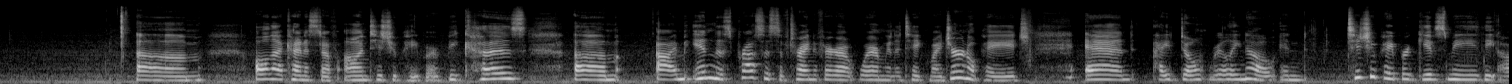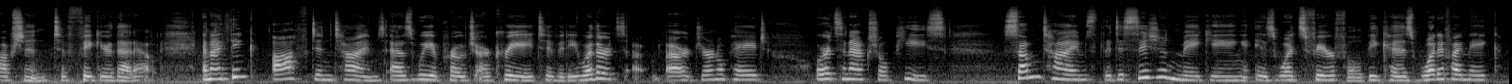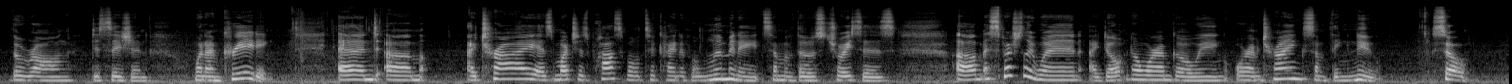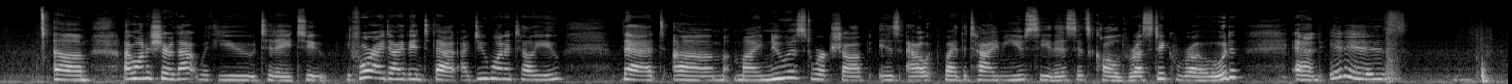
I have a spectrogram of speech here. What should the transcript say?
um, all that kind of stuff on tissue paper because um, I'm in this process of trying to figure out where I'm going to take my journal page and I don't really know. And tissue paper gives me the option to figure that out. And I think oftentimes as we approach our creativity, whether it's our journal page or it's an actual piece, sometimes the decision making is what's fearful because what if I make the wrong decision when I'm creating? And um, I try as much as possible to kind of eliminate some of those choices, um, especially when I don't know where I'm going or I'm trying something new. So, um, I want to share that with you today too. Before I dive into that, I do want to tell you that um, my newest workshop is out by the time you see this. It's called Rustic Road, and it is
